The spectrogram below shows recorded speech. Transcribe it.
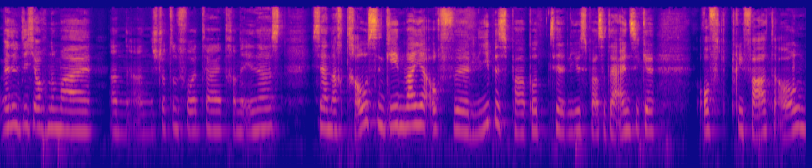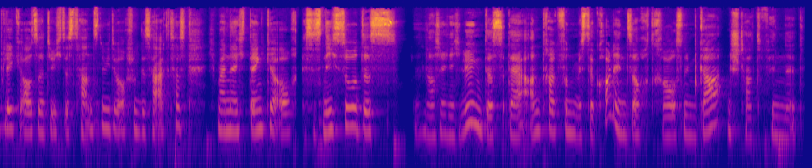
wenn du dich auch nochmal an, an Stolz und Vorteil dran erinnerst, ist ja nach draußen gehen war ja auch für Liebespaar, potenzielle Liebespaar, so der einzige oft private Augenblick, außer natürlich das Tanzen, wie du auch schon gesagt hast. Ich meine, ich denke auch, es ist nicht so, dass, lass mich nicht lügen, dass der Antrag von Mr. Collins auch draußen im Garten stattfindet.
